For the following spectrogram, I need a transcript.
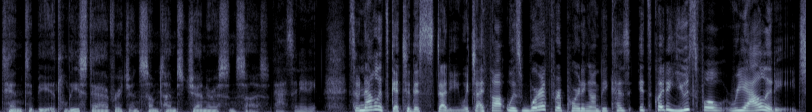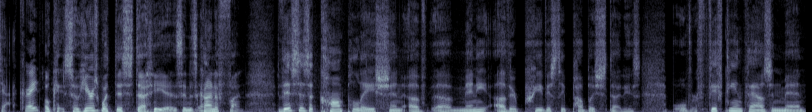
tend to be at least average and sometimes generous in size. Fascinating. So now let's get to this study, which I thought was worth reporting on because it's quite a useful reality check, right? Okay, so here's what this study is, and it's kind of fun. This is a compilation of uh, many other previously published studies. Over 15,000 men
